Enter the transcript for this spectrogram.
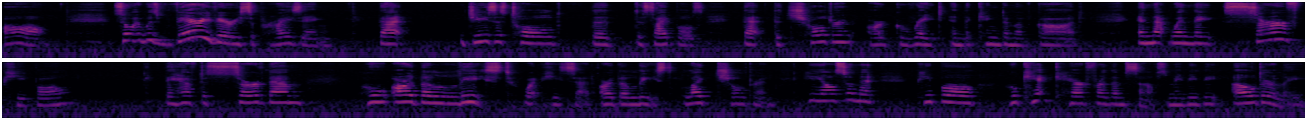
all. So it was very, very surprising that Jesus told the disciples that the children are great in the kingdom of God and that when they serve people, they have to serve them who are the least, what he said, are the least, like children. He also meant people who can't care for themselves, maybe the elderly,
